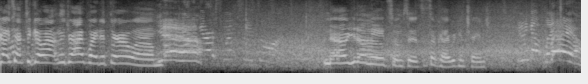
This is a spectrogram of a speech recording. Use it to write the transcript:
guys have to go out in the driveway to throw them. Yeah. Get on. No, you don't need swimsuits. It's okay. We can change Can we get wet? Bam.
